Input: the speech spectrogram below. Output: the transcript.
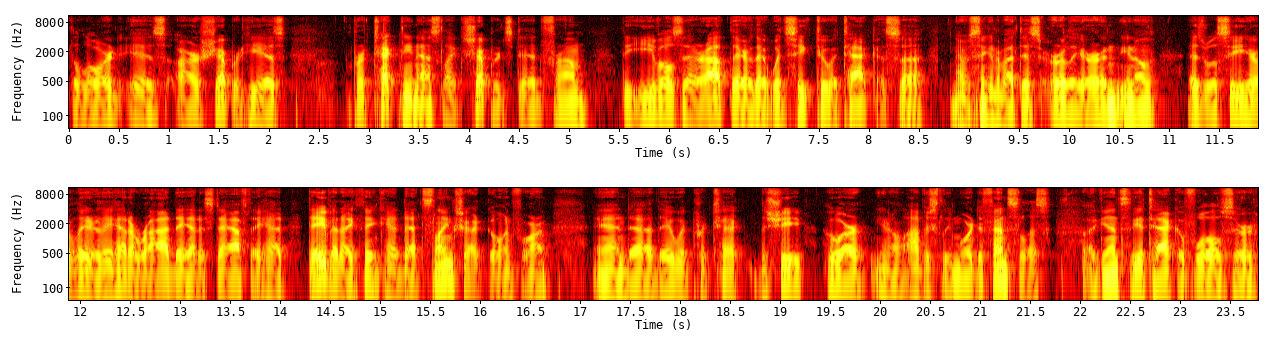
the Lord, is our shepherd. He is protecting us like shepherds did from the evils that are out there that would seek to attack us. Uh, I was thinking about this earlier, and you know, as we'll see here later, they had a rod, they had a staff, they had David, I think, had that slingshot going for him, and uh, they would protect the sheep who are, you know, obviously more defenseless against the attack of wolves or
